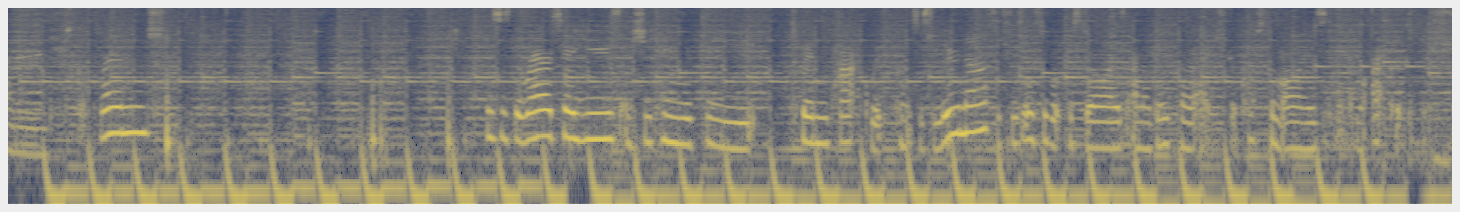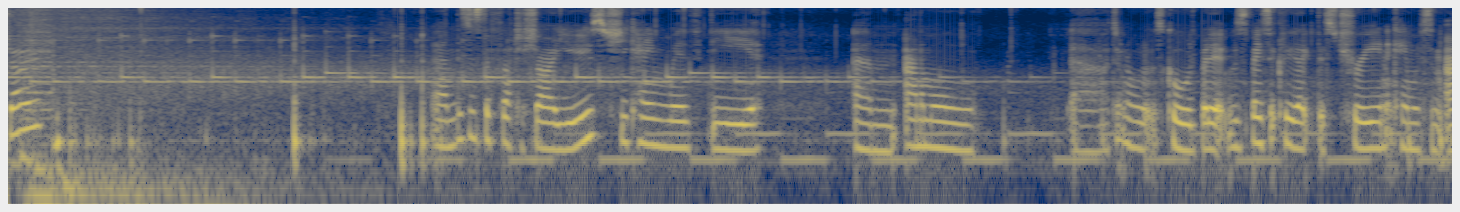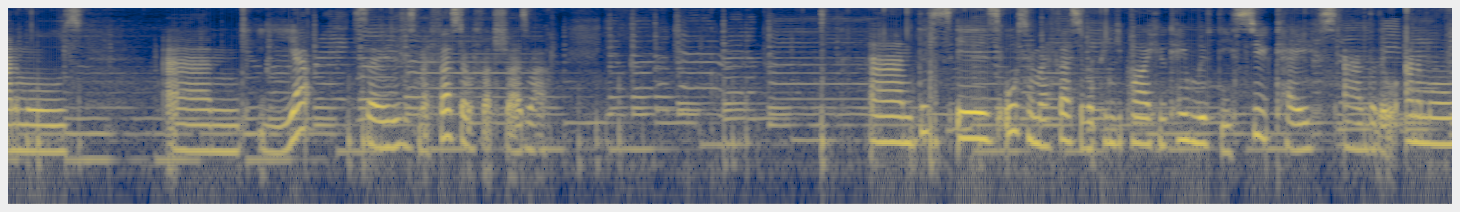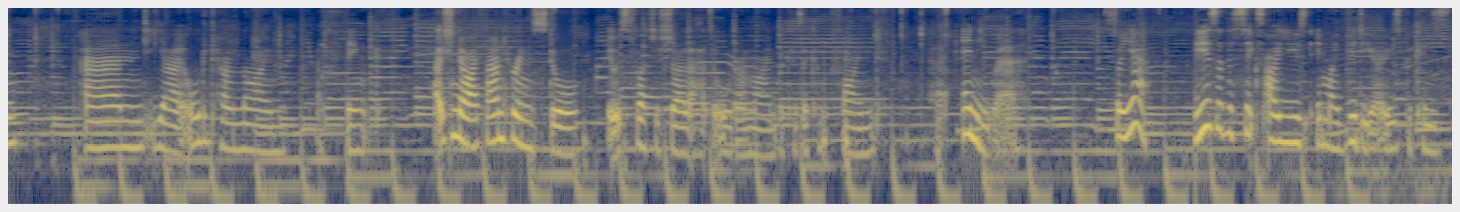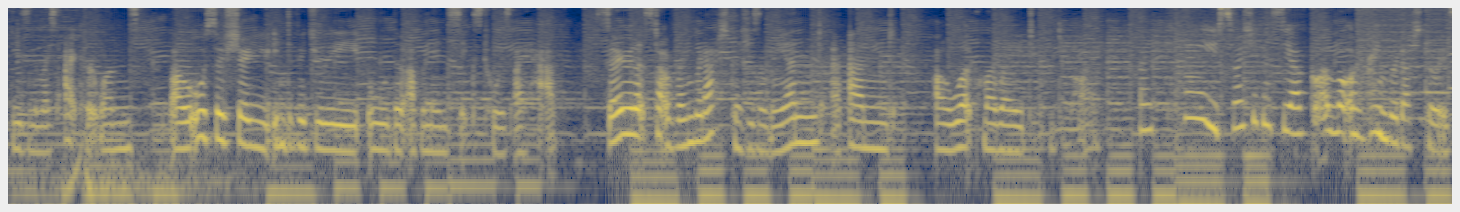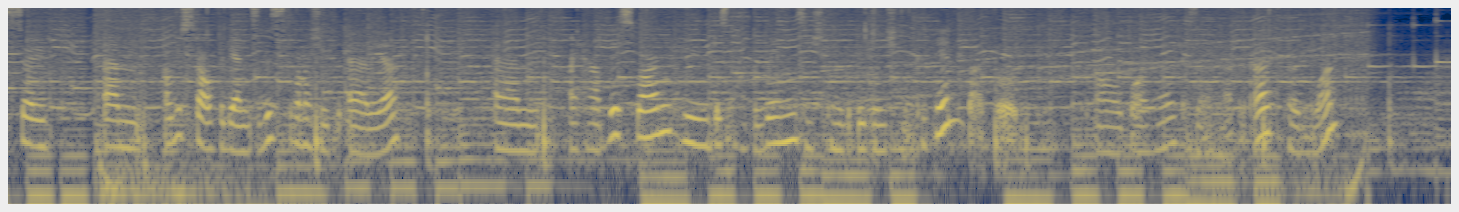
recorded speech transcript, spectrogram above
And she's got fringe. This is the rarity I use, and she came with the twin pack with Princess Luna, so she's also got crystal eyes, and I gave her extra custom eyes to make her more accurate to the show. Um, this is the Fluttershy I used. She came with the um, animal, uh, I don't know what it was called, but it was basically like this tree and it came with some animals. And yeah, so this is my first ever Fluttershy as well. And this is also my first ever Pinkie Pie who came with the suitcase and the little animal. And yeah, I ordered her online, I think. Actually, no, I found her in the store. It was Fluttershy that I had to order online because I couldn't find her anywhere. So yeah, these are the six I use in my videos because these are the most accurate ones, but I will also show you individually all the other main six toys I have. So let's start with Rainbow Dash because she's on the end, and I'll work my way to Pinkie Pie. Okay, so as you can see I've got a lot of Rainbow Dash toys, so um, I'll just start off again. So this is the one I showed earlier. Um, I have this one who doesn't have the wings and she can have the big one she can clip in, but I thought I'll buy her because I have an Earth Pony one.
